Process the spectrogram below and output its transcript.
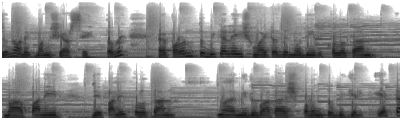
জন্য অনেক মানুষই আসছে। তবে পরন্ত বিকালে এই সময়টা যে নদীর কলতান বা পানির, যে পানির কলতান মৃদু বাতাস, পরন্ত বিকেল একটা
